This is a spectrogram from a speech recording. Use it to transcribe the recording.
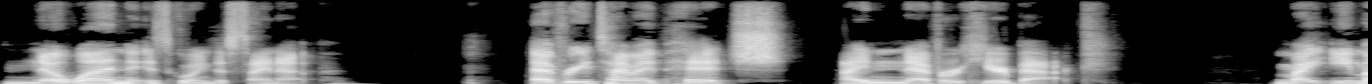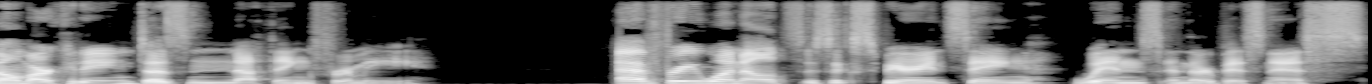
no one is going to sign up. Every time I pitch, I never hear back. My email marketing does nothing for me. Everyone else is experiencing wins in their business.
